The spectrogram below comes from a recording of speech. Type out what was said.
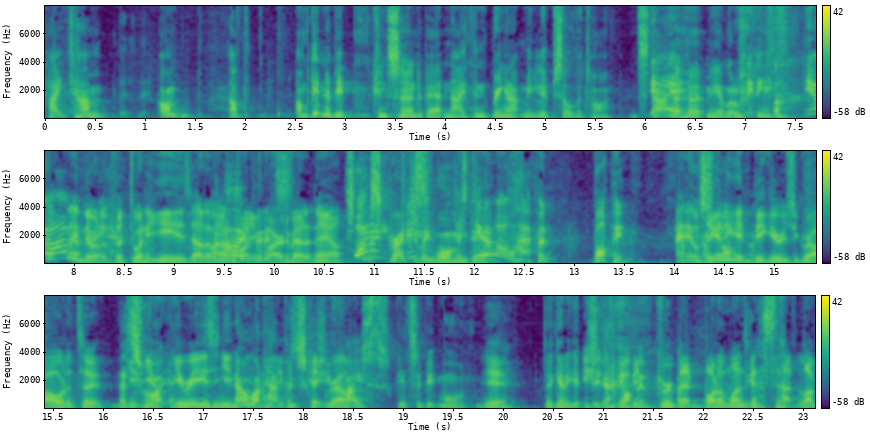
Hey, Tom, I'm, I've, I'm getting a bit concerned about Nathan bringing up me lips all the time. It's starting Yeah. to hurt me a little bit. You I've are been doing it for 20 years. I don't I know, know, why but you're worried about it now. Why just gradually just- warm me just- You know what will happen? Bop him, and he'll You're going to get bigger as you grow older too. That's You- your- right. Your ears and your you know what your lips happens keep because your growing. face gets a bit more. Yeah. They're going to get You should bigger. just Got a Pop him. bit droop. That bottom one's going to start like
